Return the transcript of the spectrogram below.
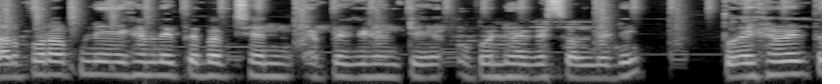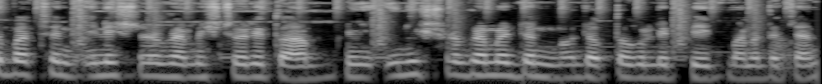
তারপর আপনি এখানে দেখতে পাচ্ছেন অ্যাপ্লিকেশনটি ওপেন হয়ে গেছে অলরেডি তো এখানে দেখতে পাচ্ছেন ইনস্টাগ্রাম স্টোরি তো আপনি ইনস্টাগ্রামের জন্য যতগুলি পিক বানাতে চান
